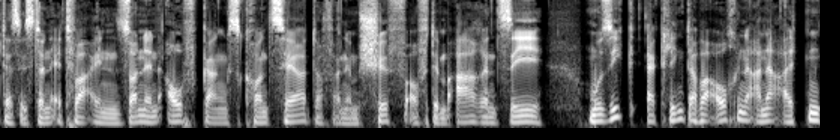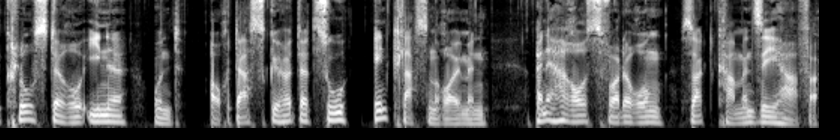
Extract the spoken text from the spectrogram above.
Das ist dann etwa ein Sonnenaufgangskonzert auf einem Schiff auf dem Arendsee. Musik erklingt aber auch in einer alten Klosterruine und auch das gehört dazu in Klassenräumen. Eine Herausforderung, sagt Carmen Seehafer.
